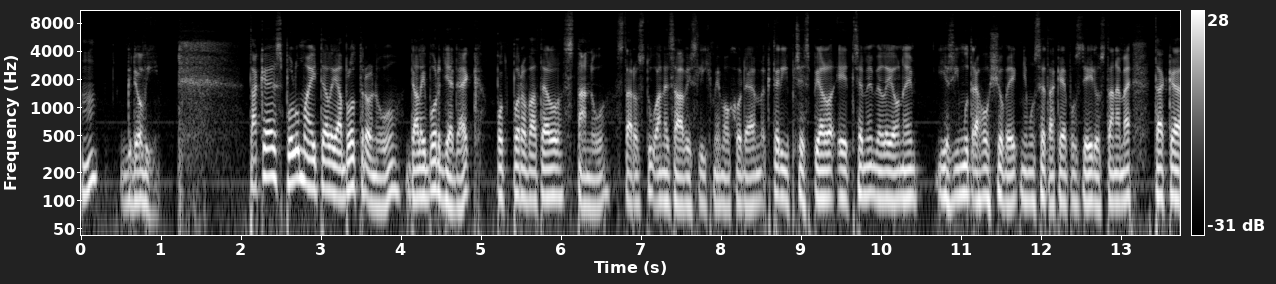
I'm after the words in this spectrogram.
Hm? Kdo ví. Také spolumajitel Jablotronu Dalibor Dědek, podporovatel stanu, starostů a nezávislých mimochodem, který přispěl i třemi miliony Jiřímu Drahošovi, k němu se také později dostaneme, tak eh,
